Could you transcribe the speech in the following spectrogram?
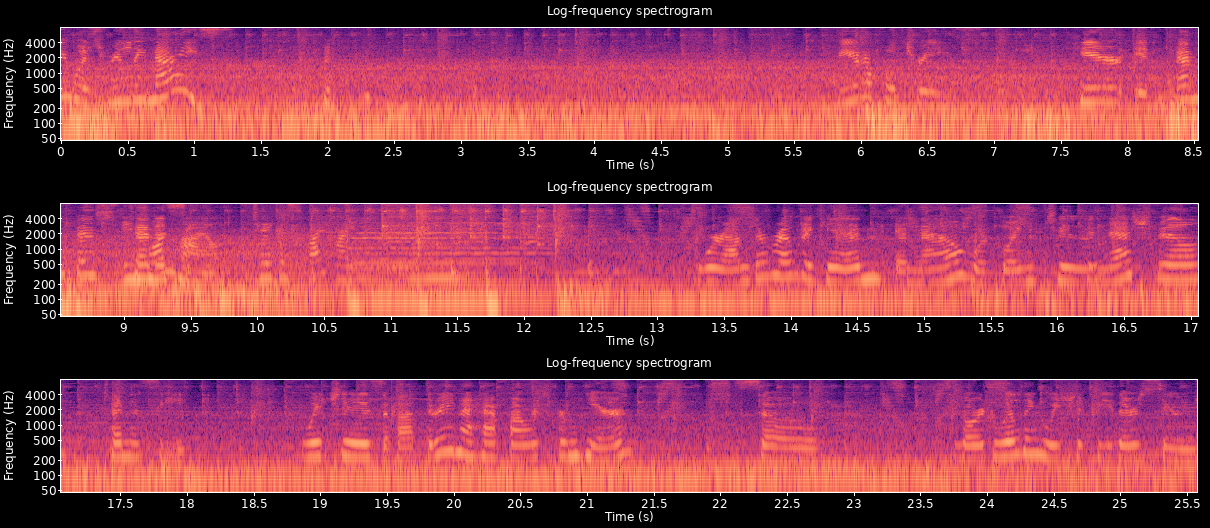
It was really nice. Beautiful trees here in Memphis, In Tennessee. one mile, take a slight right We're on the road again, and now we're going to Nashville, Tennessee, which is about three and a half hours from here. So, Lord willing, we should be there soon.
